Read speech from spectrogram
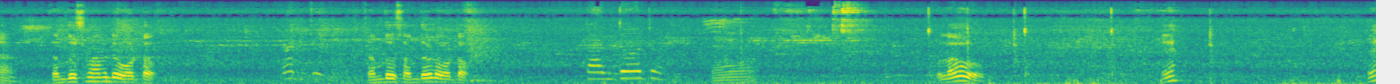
ആ സന്തോഷ് മാമന്റെ ഓട്ടോ. സന്തോഷ് സന്തോയുടെ ഓട്ടോ. ആ. കൊള്ളാവോ? ഏ? ഏ?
